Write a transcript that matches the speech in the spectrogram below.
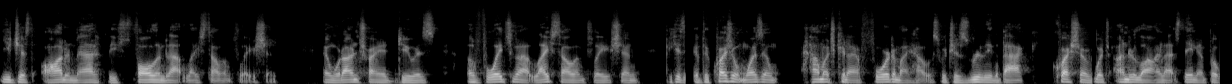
you just automatically fall into that lifestyle inflation. And what I'm trying to do is avoid some of that lifestyle inflation because if the question wasn't how much can I afford in my house, which is really the back question of what's underlying that statement, but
